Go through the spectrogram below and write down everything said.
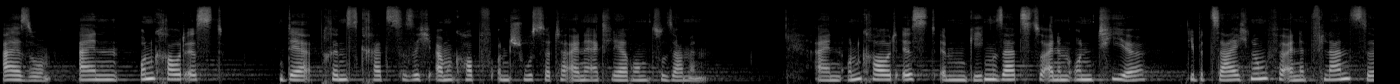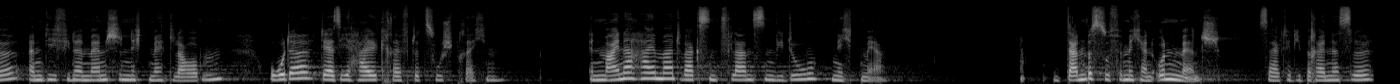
also ein Unkraut ist, der Prinz kratzte sich am Kopf und schusterte eine Erklärung zusammen. Ein Unkraut ist im Gegensatz zu einem Untier die Bezeichnung für eine Pflanze, an die viele Menschen nicht mehr glauben oder der sie Heilkräfte zusprechen. In meiner Heimat wachsen Pflanzen wie du nicht mehr. Dann bist du für mich ein Unmensch, sagte die Brennnessel.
